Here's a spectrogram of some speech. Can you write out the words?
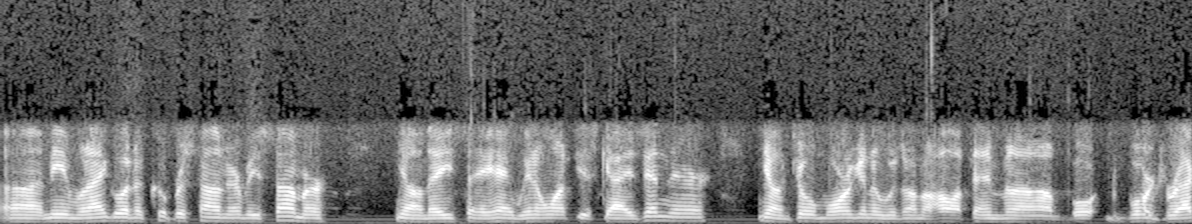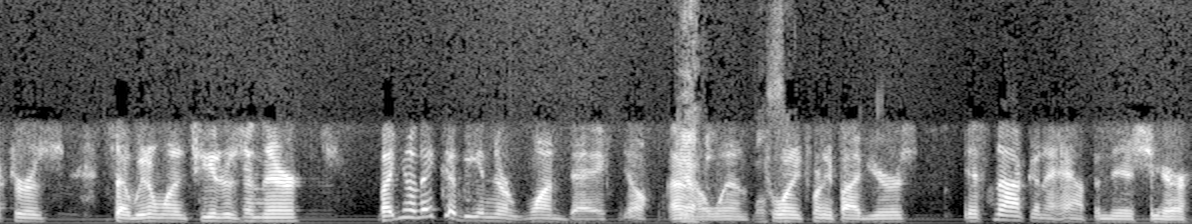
Uh, I mean, when I go to Cooperstown every summer, you know, they say, "Hey, we don't want these guys in there." You know, Joe Morgan, who was on the Hall of Fame uh, board, board directors, said we don't want cheaters in there. But you know, they could be in there one day. You know, I don't yeah, know when, we'll twenty, twenty five years. It's not going to happen this year.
